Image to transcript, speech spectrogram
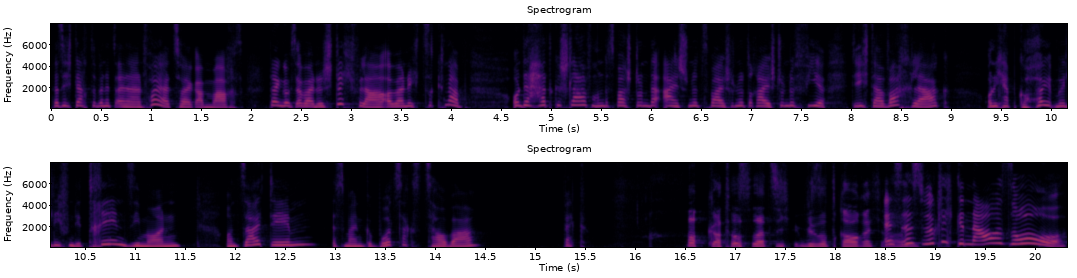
dass ich dachte, wenn jetzt einer ein Feuerzeug anmacht, dann gibt es aber eine Stichflamme, aber nicht zu knapp. Und er hat geschlafen und es war Stunde 1, Stunde 2, Stunde 3, Stunde 4, die ich da wach lag und ich habe geheult, mir liefen die Tränen, Simon. Und seitdem ist mein Geburtstagszauber weg. Oh Gott, das hört sich irgendwie so traurig an. Es ist wirklich genau so.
